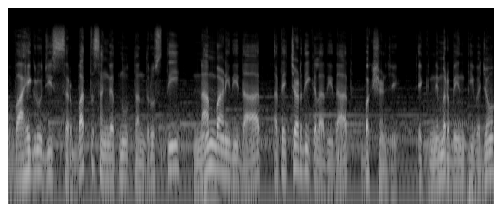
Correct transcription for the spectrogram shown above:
ਵਾਹਿਗੁਰੂ ਜੀ ਸਰਬੱਤ ਸੰਗਤ ਨੂੰ ਤੰਦਰੁਸਤੀ ਨਾਮ ਬਾਣੀ ਦੀ ਦਾਤ ਅਤੇ ਚੜ੍ਹਦੀ ਕਲਾ ਦੀ ਦਾਤ ਬਖਸ਼ਣ ਜੀ। ਇੱਕ ਨਿਮਰ ਬੇਨਤੀ ਵਜੋਂ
